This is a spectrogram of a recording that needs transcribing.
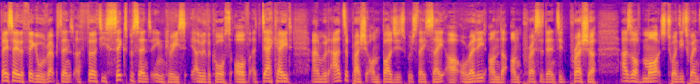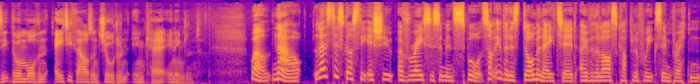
They say the figure would represent a 36% increase over the course of a decade and would add to pressure on budgets, which they say are already under unprecedented pressure. As of March 2020, there were more than 80,000 children in care in England. Well, now let's discuss the issue of racism in sport, something that has dominated over the last couple of weeks in Britain.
